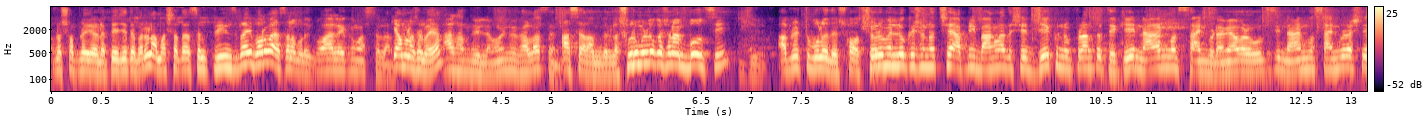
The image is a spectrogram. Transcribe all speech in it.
আপনার স্বপ্নের গাড়িটা পেয়ে যেতে পারেন। আমার সাথে আছেন প্রিন্স ভাই। বড় ভাই আসসালামু আলাইকুম। ওয়ালাইকুম আসসালাম। কেমন আছেন ভাই আলহামদুলিল্লাহ আমি ভালো আছেন? আচ্ছা আলহামদুলিল্লাহ। শোরুমের লোকেশন আমি বলছি। জি। আপনি একটু বলে দেন সহজ শোরুমের লোকেশন হচ্ছে আপনি বাংলাদেশের যে কোনো প্রান্ত থেকে নারায়ণগঞ্জ সাইনবোর্ড আমি আবার বলছি নারায়ণগঞ্জ সাইনবোর্ড আসলে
